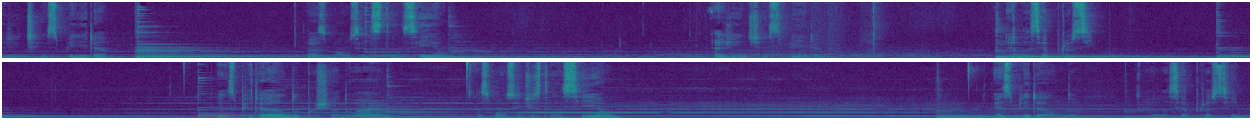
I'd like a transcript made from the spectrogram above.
A gente inspira, as mãos se distanciam, a gente expira elas se aproximam. Inspirando, puxando o ar, as mãos se distanciam. Expirando, elas se aproximam.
